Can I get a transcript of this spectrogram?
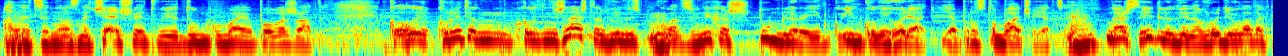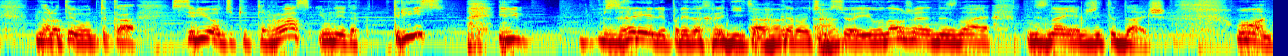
але це не означає, що я твою думку маю поважати. Коли коли ти коли ти починаєш там людьми спілкуватися, в них аж тумблери інколи горять. Я просто бачу, як це. Ага. Знаєш, сидить людина, вроді вона так наративом така серйозна, тільки раз, і вони так трісь і. Згоріли предохранителі, ага, коротше, ага. все, і вона вже не знає, не знає, як жити далі. Он.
